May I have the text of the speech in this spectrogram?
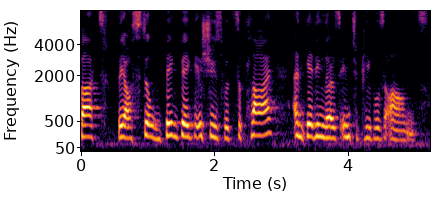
but there are still big, big issues with supply and getting those into people's arms.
